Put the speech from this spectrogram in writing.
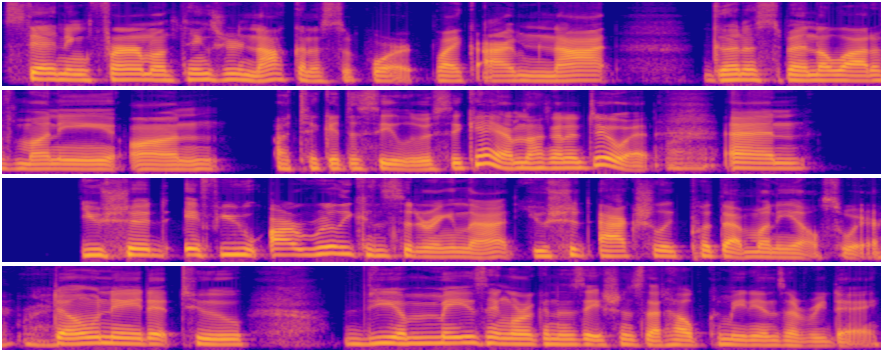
standing firm on things you're not going to support. Like, I'm not going to spend a lot of money on a ticket to see Louis C.K. I'm not going to do it. And you should, if you are really considering that, you should actually put that money elsewhere. Donate it to the amazing organizations that help comedians every day.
